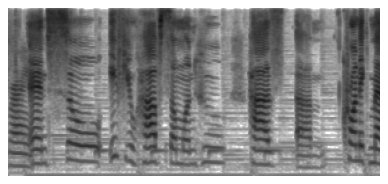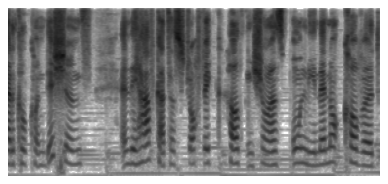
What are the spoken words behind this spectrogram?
Right. And so if you have someone who has um, chronic medical conditions, and they have catastrophic health insurance only and they're not covered,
